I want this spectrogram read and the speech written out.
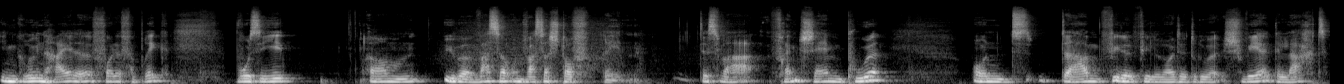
in Grünheide vor der Fabrik, wo sie ähm, über Wasser und Wasserstoff reden. Das war Fremdschämen pur und da haben viele, viele Leute drüber schwer gelacht,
